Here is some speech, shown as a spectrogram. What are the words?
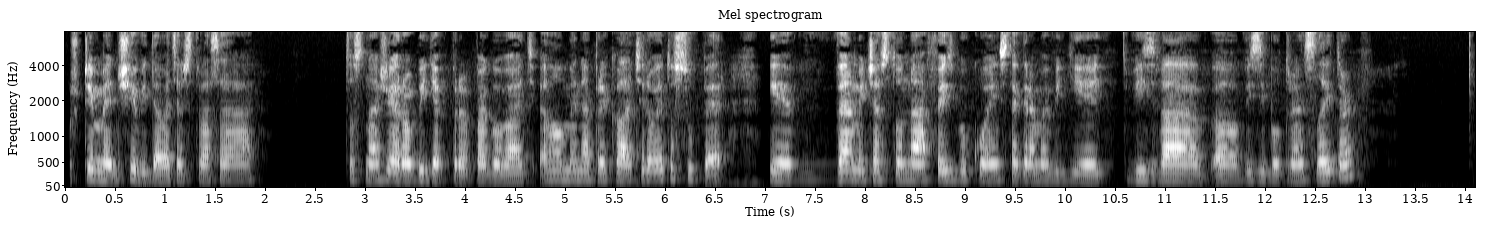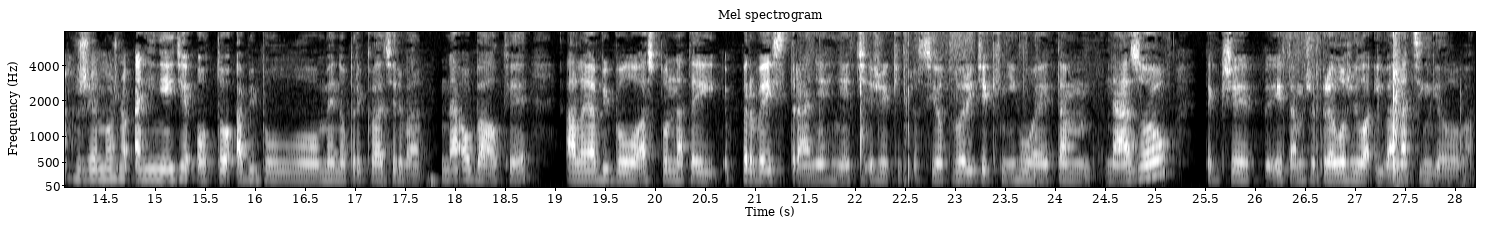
už tie menšie vydavateľstva sa to snažia robiť a propagovať mena prekladateľov. Je to super. Je veľmi často na Facebooku a Instagrame vidieť výzva uh, Visible Translator, že možno ani nejde o to, aby bolo meno prekladateľa na obálke, ale aby bolo aspoň na tej prvej strane hneď, že keď si otvoríte knihu a je tam názov, takže je tam, že preložila Ivana Cingelová.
